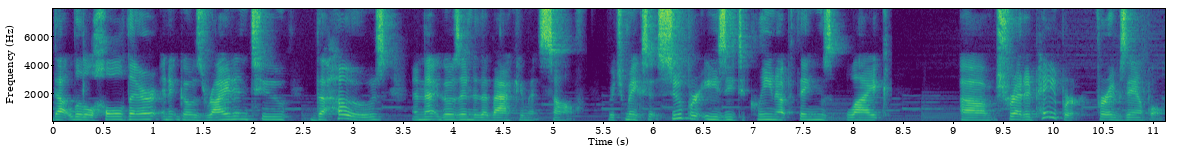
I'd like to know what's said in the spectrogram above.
that little hole there and it goes right into the hose and that goes into the vacuum itself, which makes it super easy to clean up things like um, shredded paper, for example.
